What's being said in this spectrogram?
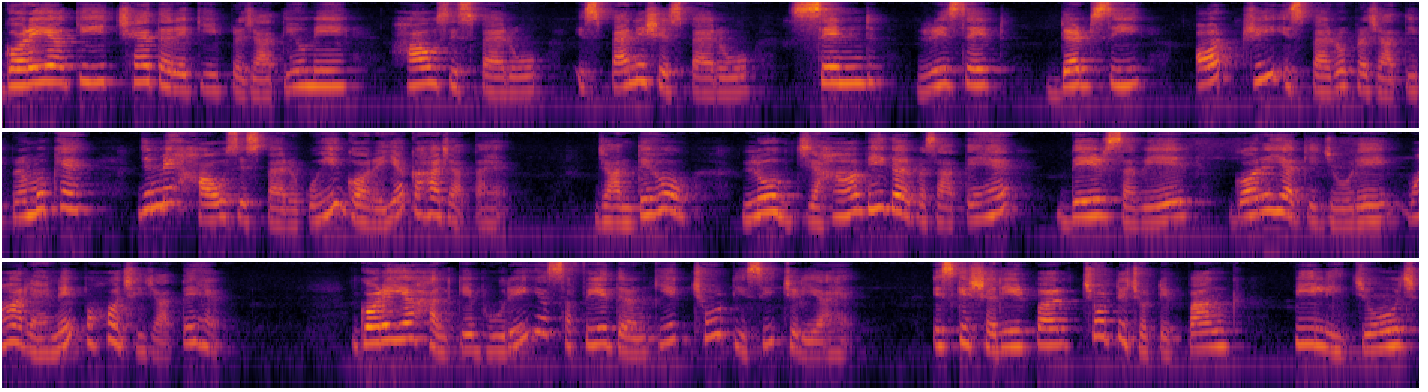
गौरैया की छह तरह की प्रजातियों में house sparrow, Spanish sparrow Sind, russet, Dead Sea और ट्री स्पैरो प्रजाति प्रमुख है, जिनमें हाउस स्पैरो को ही गौरैया कहा जाता है। जानते हो, लोग जहाँ भी घर बसाते हैं, देर सवेर गौरैया के जोड़े वहाँ रहने पहुँच ही जाते हैं। गौरैया हल्के भूरे या सफ़ेद रंग की एक छोटी सी चिड़िया है। इसके शरीर पर छोटे छोटे पंख, पीली चोंच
